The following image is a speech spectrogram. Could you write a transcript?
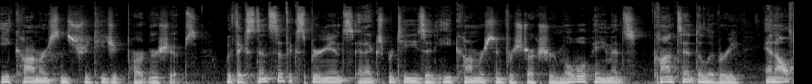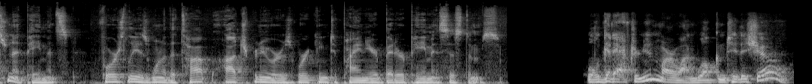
e-commerce and strategic partnerships. With extensive experience and expertise in e-commerce infrastructure, mobile payments, content delivery, and alternate payments, Forzley is one of the top entrepreneurs working to pioneer better payment systems. Well, good afternoon, Marwan. Welcome to the show.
